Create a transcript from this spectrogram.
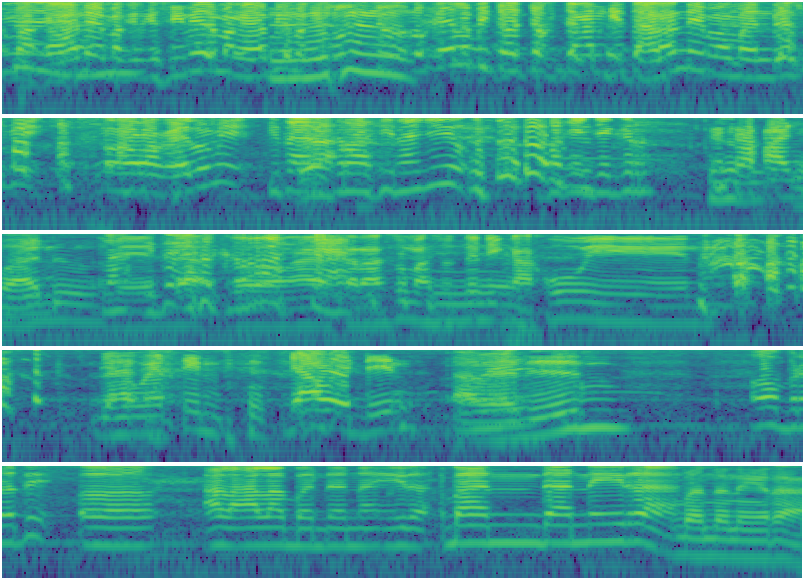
Makanya makin ke sini emang ya, makin lucu. Lu kayak lebih cocok jangan gitaran deh mau main bass Mi. Ngelawak kayak lu Mi. Kita kerasin aja yuk, pakai Jagger. waduh Lah itu keras ya. keras tuh maksudnya dikakuin. Diawetin, diawedin. Awedin Oh berarti eh, ala-ala Bandaneira, Bandaneira. Bandanera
